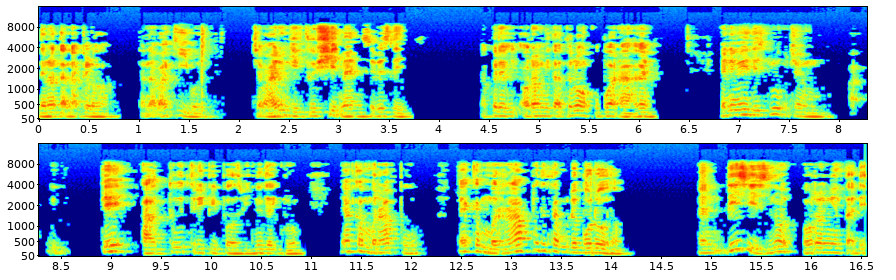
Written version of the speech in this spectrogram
Dan orang tak nak keluar. Tak nak bagi pun. Macam I don't give two shit man. Seriously. Aku dah orang minta tolong aku buat lah kan. Anyway this group macam they are two three people within that group yang akan merapu yang akan merapu tentang benda bodoh tau. And this is not orang yang tak ada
